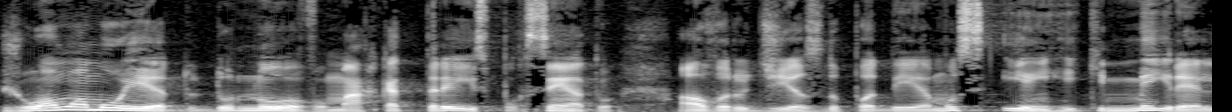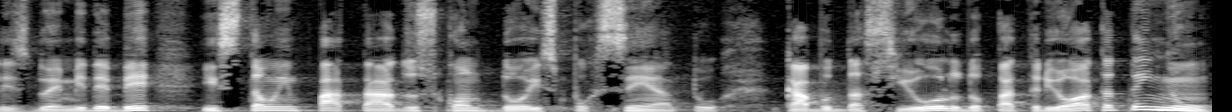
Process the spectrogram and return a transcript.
João Amoedo, do Novo, marca 3%. Álvaro Dias, do Podemos e Henrique Meirelles, do MDB, estão empatados com 2%. Cabo Daciolo, do Patriota, tem 1%.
